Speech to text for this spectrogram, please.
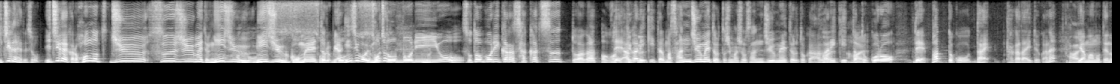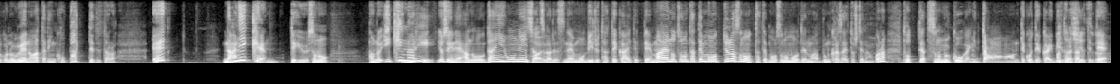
市ヶ谷でしょ？市ヶ谷からほんの十数十メートル20 25メートルいや25もうちょっと外堀を外堀から坂ツーッと上がって上がりきったら、まあ、30メートルとしましょう。30メートルとか上がりきったところで、パッとこう大高台というかね、はい。山の手のこの上のあたりにこうパッて出たらえ？何県？っていうその。あのいきなり要するにねあの大日本印刷がですね、もうビル建て替えてて前のその建物っていうのはその建物そのものでまあ文化財としてなのかな？取ってあってその向こう側にドーンってこうでかいビルが建ってて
